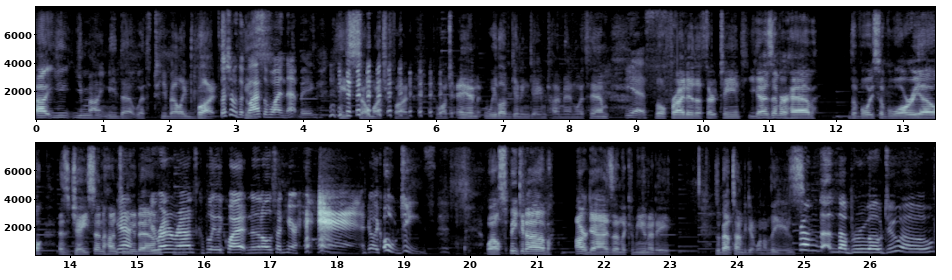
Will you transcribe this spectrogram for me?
Uh, you you might need that with T Belly, but especially with a glass of wine that big. He's so much fun to watch, and we love getting game time in with him. yes. Little Friday the Thirteenth. You guys ever have the voice of Wario as Jason hunting Yeah, you down? you're running around, it's completely quiet, and then all of a sudden you're, and you're like, oh, geez. Well, speaking of our guys in the community, it's about time to get one of these. From the, the Bruo Duo,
